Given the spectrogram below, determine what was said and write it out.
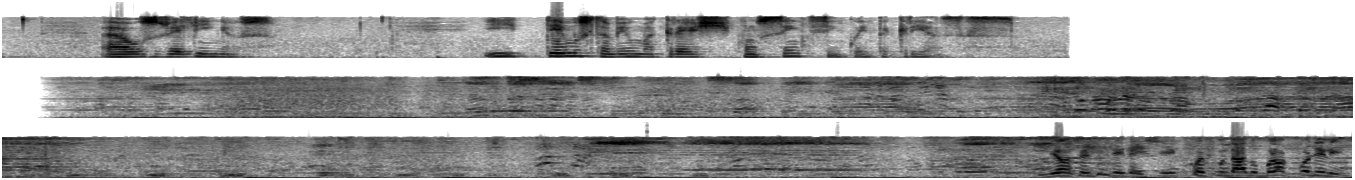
aos velhinhos e temos também uma creche com 150 crianças. 1985, foi fundado o Bloco Podelim.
